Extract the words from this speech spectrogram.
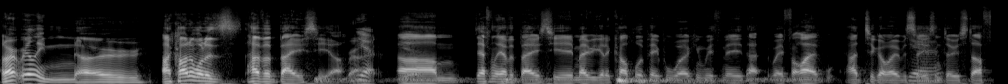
I don't really know. I kind of want to have a base here. Right. Yeah. Um, definitely have a base here. Maybe get a couple of people working with me. That if I had to go overseas Yeah. and do stuff,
